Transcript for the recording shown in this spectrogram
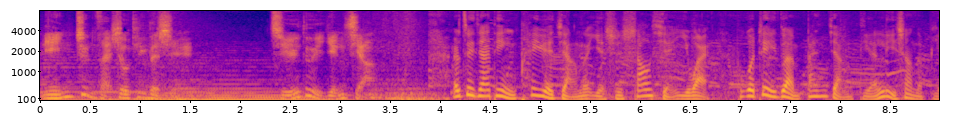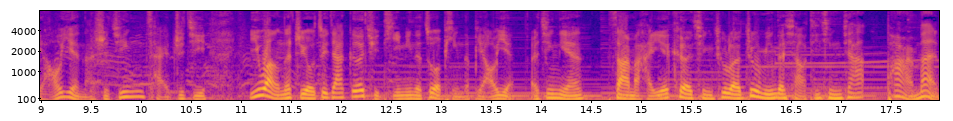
您正在收听的是绝对影响。而最佳电影配乐奖呢，也是稍显意外。不过这一段颁奖典礼上的表演呢，是精彩之极。以往呢，只有最佳歌曲提名的作品的表演，而今年萨尔马海耶克请出了著名的小提琴家。帕尔曼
